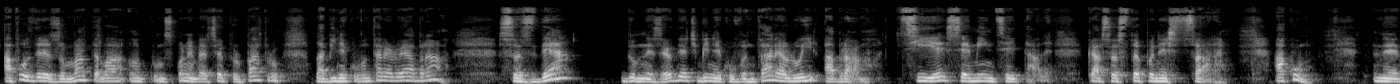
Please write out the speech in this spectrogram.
a fost rezumată la, cum spune în versetul 4, la binecuvântarea lui Abraham. Să-ți dea Dumnezeu, deci binecuvântarea lui Abraham. ție seminței tale, ca să stăpânești țara. Acum, ne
